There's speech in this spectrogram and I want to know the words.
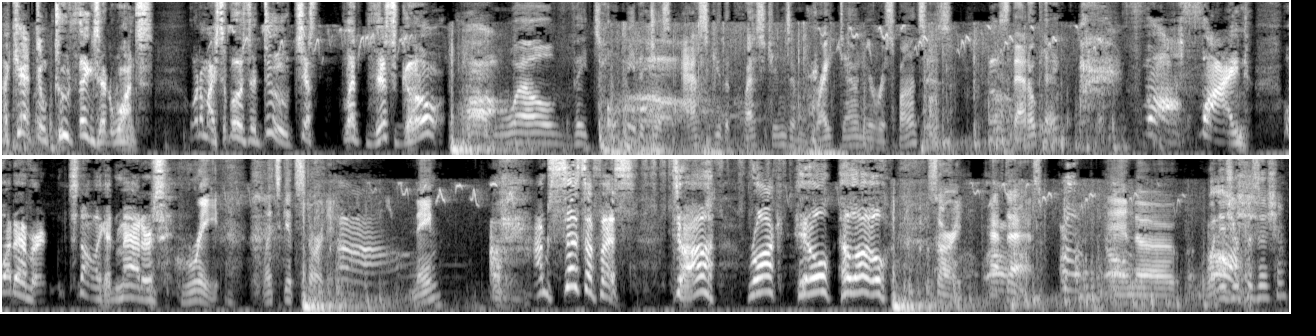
I can't do two things at once. What am I supposed to do? Just let this go? Oh. Well, they told me to just ask you the questions and write down your responses. Is that okay? Oh, fine. Whatever. It's not like it matters. Great. Let's get started. Name? Uh, I'm Sisyphus. Duh. Rock, hill, hello. Sorry, have to ask. And, uh, what is your position?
